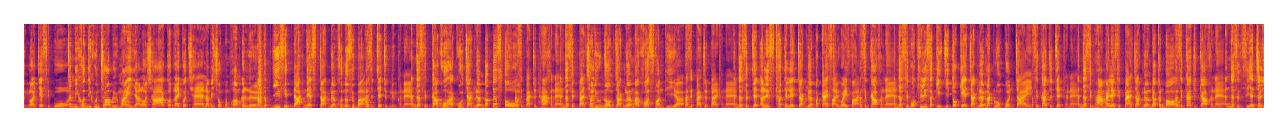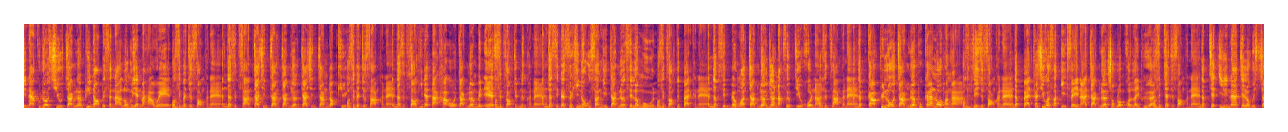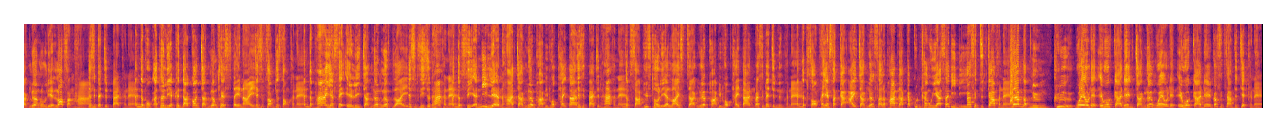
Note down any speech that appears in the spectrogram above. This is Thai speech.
1,170โหวตจะมีคนที่คุณชอบหรือไม่อย่ารอช้ากดไลค์กดแชร์แล้วไปชมพร้อมๆ กันเลยอันดับ 20 Darkness จากเรื่องคนโนสึบะ 57.1 คะแนนอันดับ 19 โคฮาคุจากเรื่อง Doctor Stone 58.5 คะแนนอันดับ 18 ชาลิวโนนมจากเรื่อง Marcos Frontier 58.8 คะแนน อันดับ 17อลิสคาเทเลตจากเรื่องประกายสายไวฝัน59 คะแนน อันดับ 16คิริสกิจิโตเกะจากเรื่องรักลวงป่วนใจ59.7 คะแนน อันดับ 15 หมายเลข 18 จากเรื่อง Dragon Ball 59.9 คะแนน อันดับ 14อันเจลิน่าคุโดชิวจากเรื่องพี่น้องปริศนาโรงเรียนมหาเวท61.2 คะแนน อันดับ 13 จาชินจังจากเรื่องจาชินจังดอบคิก61.3 คะแนน อันดับ 12ฮิดะตะคาโอจากเรื่องเบนเอส62.1 คะแนน อันดับ 11ซึคิโนะอุซังิจากเรื่องเซเลมูน62.8 คะแนน อันดับ 10 เบลมอสจากเรื่องยอดนักสืบจิ๋วโคนัน63 คะแนนอันดับ 9 ฟิโลจากเรื่องผู้กล้าโล่พังงา64.2 คะแนน อันดับ 8 คาชิวะสกิเซนะจากเรื่องชมรมคนไร้เพื่อน67.2 คะแนน อันดับ 7 อิลิน่าเจลวิชจากเรื่องโรงเรียนรอบสังหาร71.8 คะแนน อันดับ 6 อัเทเลียเพนดากอนจากเรื่องเฟสเตย์ไนท์72.2 คะแนน อันดับ 5 อายาเซเอลิจากเรื่องเลิฟไลท์74.5 คะแนน อันดับ 4 อันนี่เลนฮาร์ดจากเรื่องผ่าพิภพไททัน78.5 คะแนน อันดับ 3 ฮิสโทเรียไลฟ์จากเรื่องผ่าพิภพไททัน81.1 คะแนน อันดับ 2 ฮายาสกะไอจากเรื่องสารภาพรักกับคุณคังอุยะซะดีๆ50.9 คะแนนและอันดับหนึ่งคือ Violet Garden จากเรื่อง Violet Evergarden ก็ 13.7 คะแนน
